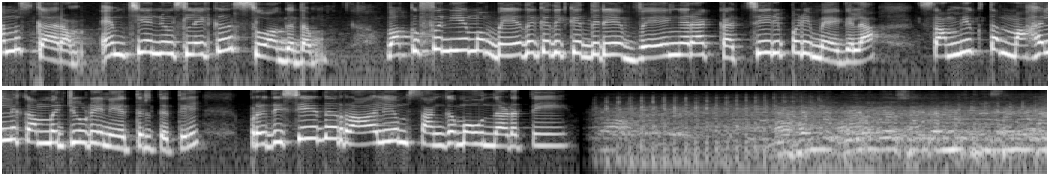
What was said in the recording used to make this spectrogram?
നമസ്കാരം. എം ടി എൻ ന്യൂസിലേക്ക് സ്വാഗതം. വഖഫ് നിയമ ഭേദഗതിക്കെതിരെ വേങ്ങര കച്ചേരിപ്പടി മേഖല സംയുക്ത മഹല്ല് കമ്മിറ്റിയുടെ നേതൃത്വത്തിൽ പ്രതിഷേധ റാലിയും സംഗമവും നടത്തി. ഈ ലക്ഷം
